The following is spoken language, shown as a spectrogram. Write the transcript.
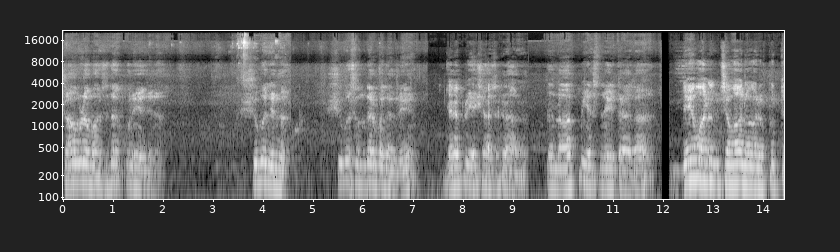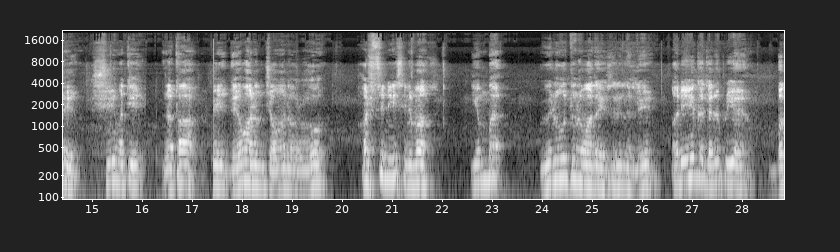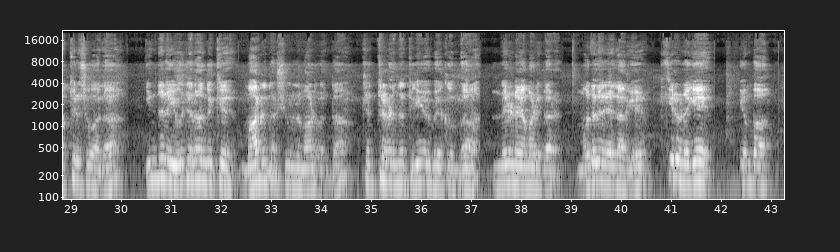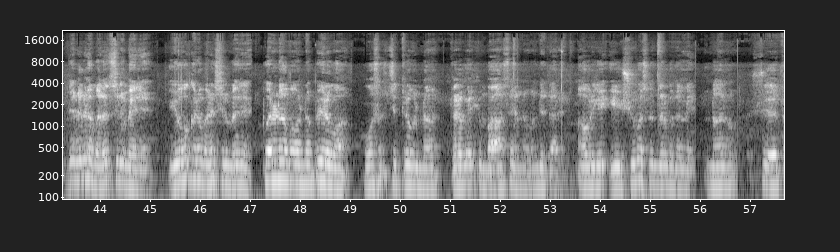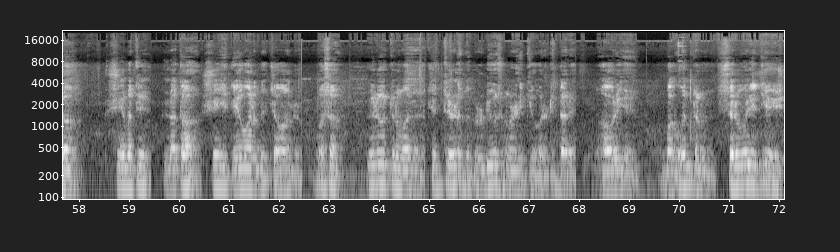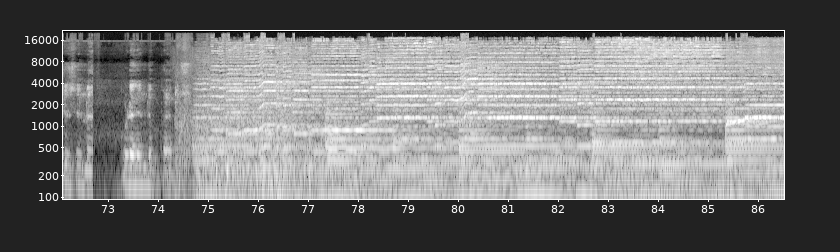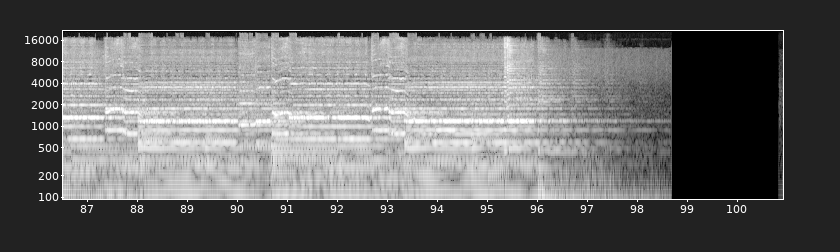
ಶ್ರಾವಣ ಮಾಸದ ಕೊನೆಯ ದಿನ. ಶುಭ ದಿನ. ಶುಭ ಸಂದರ್ಭದಲ್ಲಿ ಜನಪ್ರಿಯ ಶಾಸಕರಾದ ನನ್ನ ಆತ್ಮೀಯ ಸ್ನೇಹಿತರಾದ ದೇವಾನಂದ್ ಚೌಹಾನ್ ಅವರ ಪುತ್ರಿ ಶ್ರೀಮತಿ ಲತಾ ಶ್ರೀ ದೇವಾನಂದ್ ಚೌಹಾನ್ ಅವರು ಹರ್ಷಿನಿ ಸಿನಿಮಾ ಎಂಬ ವಿನೂತನವಾದ ಹೆಸರಿನಲ್ಲಿ ಅನೇಕ ಜನಪ್ರಿಯ ಭಕ್ತಿರಸವಾದ ಇಂದಿನ ಯುವಜನಾಂಗಕ್ಕೆ ಮಾರ್ಗದರ್ಶನ ಮಾಡುವಂತ ಚಿತ್ರಗಳನ್ನು ತೆಗೆಯಬೇಕೆಂಬ ನಿರ್ಣಯ ಮಾಡಿದ್ದಾರೆ. ಮೊದಲನೆಯದಾಗಿ ಕಿರುನಗೆ ಎಂಬ ಜನಗಳ ಮನಸ್ಸಿನ ಮೇಲೆ, ಯುವಕರ ಮನಸ್ಸಿನ ಮೇಲೆ ಪರಿಣಾಮವನ್ನು ಬೀರುವ ಹೊಸ ಚಿತ್ರವನ್ನ ತರಬೇಕೆಂಬ ಆಸೆಯನ್ನು ಹೊಂದಿದ್ದಾರೆ. ಅವರಿಗೆ ಈ ಶುಭ ಸಂದರ್ಭದಲ್ಲಿ ನಾನು ಶ್ರೀಯುತ ಶ್ರೀಮತಿ ಲತಾ ಶ್ರೀ ದೇವಾನಂದ ಚೌಹಾಣ್ ಹೊಸ ವಿನೂತನವಾದ ಚಿತ್ರಗಳನ್ನು ಪ್ರೊಡ್ಯೂಸ್ ಮಾಡಲಿಕ್ಕೆ ಹೊರಟಿದ್ದಾರೆ. ಅವರಿಗೆ ಭಗವಂತನು ಸರ್ವ ರೀತಿಯ ಯಶಸ್ಸನ್ನು ಕೊಡಲೆಂದು ಪ್ರಾರ್ಥಿಸುತ್ತೇನೆ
